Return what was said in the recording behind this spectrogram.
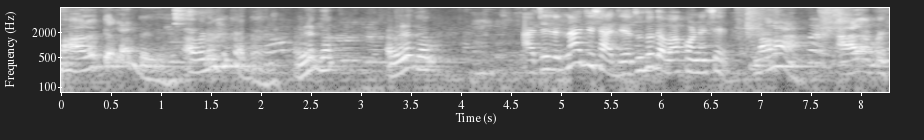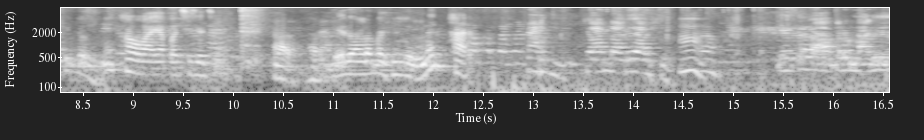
મારે કેટલા આવડે શું ખાતા હવે હવે ખાવ આજે ના જે સાજે તું તો દવાખાને છે. ના ના. આયા પછી ને હવાયા પછી જજે. હા બે દાડા પછી ને હાર ચાર દાડે આવશે એ તો આપણે મારી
